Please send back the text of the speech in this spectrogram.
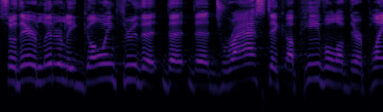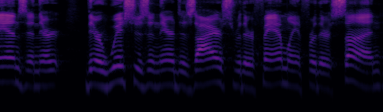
So they're literally going through the, the, the, drastic upheaval of their plans and their, their wishes and their desires for their family and for their son.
